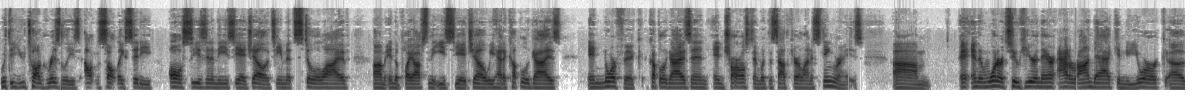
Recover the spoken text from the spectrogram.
with the Utah Grizzlies out in Salt Lake City all season in the ECHL, a team that's still alive um, in the playoffs in the ECHL. We had a couple of guys in Norfolk, a couple of guys in in Charleston with the South Carolina Stingrays. Um, and, and, then one or two here and there, Adirondack in New York, uh,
